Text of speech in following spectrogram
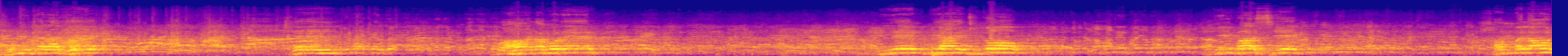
ভূমিকা রাখে সেই মহানগরের দ্বিবার্ষিক সম্মেলন।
